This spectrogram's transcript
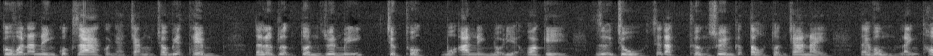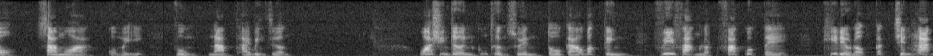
Cố vấn an ninh quốc gia của Nhà Trắng cho biết thêm là lực lượng tuần duyên Mỹ trực thuộc Bộ An ninh Nội địa Hoa Kỳ dự trù sẽ đặt thường xuyên các tàu tuần tra này tại vùng lãnh thổ Samoa của Mỹ, vùng Nam Thái Bình Dương. Washington cũng thường xuyên tố cáo Bắc Kinh vi phạm luật pháp quốc tế khi điều động các chiến hạm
